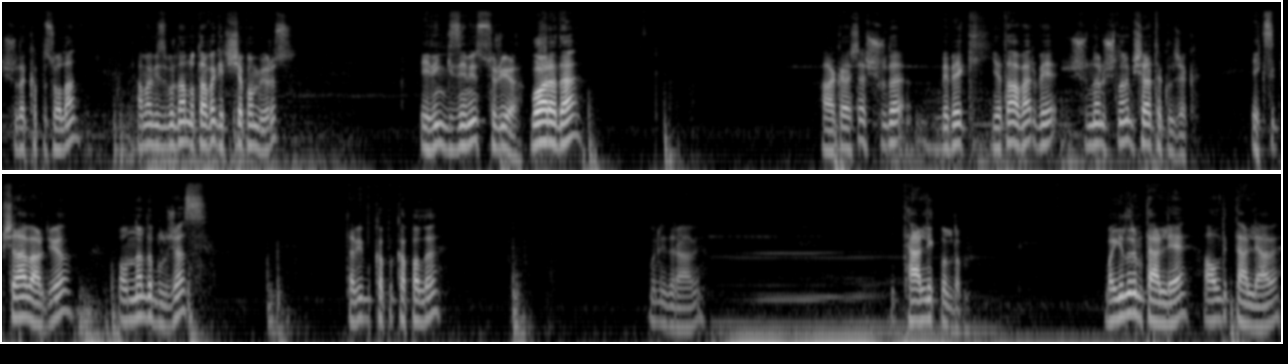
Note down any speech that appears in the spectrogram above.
Şurada kapısı olan. Ama biz buradan o tarafa geçiş yapamıyoruz. Evin gizemi sürüyor. Bu arada arkadaşlar şurada bebek yatağı var ve şunların uçlarına bir şeyler takılacak. Eksik bir şeyler var diyor. Onları da bulacağız. Tabii bu kapı kapalı. Bu nedir abi? Terlik buldum. Bayılırım terliğe. Aldık terliği abi.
